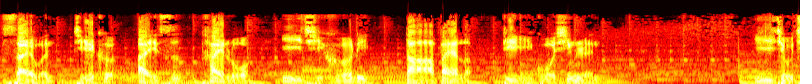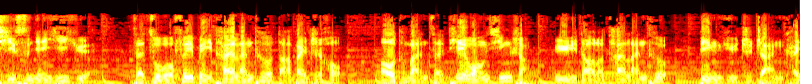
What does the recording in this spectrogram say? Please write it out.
赛文、杰克、艾斯、泰罗一起合力打败了帝国星人。一九七四年一月，在佐菲被泰兰特打败之后，奥特曼在天王星上遇到了泰兰特，并与之展开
